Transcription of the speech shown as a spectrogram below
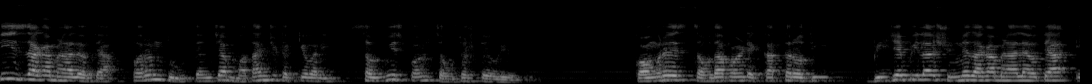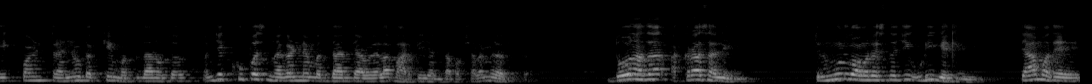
तीस जागा मिळाल्या होत्या परंतु त्यांच्या मतांची टक्केवारी सव्वीस पॉईंट चौसष्ट एवढी होती. काँग्रेस चौदा पॉईंट एकाहत्तर होती बी जे पीला शून्य जागा मिळाल्या होत्या एक पॉईंट त्र्याण्णव टक्के मतदान होतं. म्हणजे खूपच नगण्य मतदान त्यावेळेला भारतीय जनता पक्षाला मिळत होतं. दोन हजार अकरा साली तृणमूल काँग्रेसनं जी उडी घेतली त्यामध्ये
